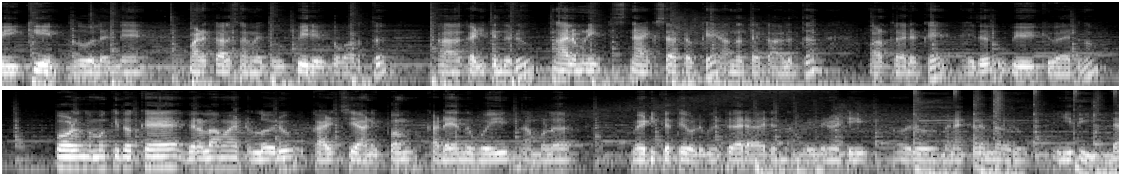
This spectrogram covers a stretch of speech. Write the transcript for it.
വെയ്ക്കുകയും അതുപോലെ തന്നെ മഴക്കാല സമയത്ത് ഉപ്പേരിയൊക്കെ വറുത്ത് കഴിക്കുന്നൊരു നാലുമണി സ്നാക്സ് ആയിട്ടൊക്കെ അന്നത്തെ കാലത്ത് ആൾക്കാരൊക്കെ ഇത് ഉപയോഗിക്കുമായിരുന്നു. അപ്പോൾ നമുക്കിതൊക്കെ വിരളമായിട്ടുള്ള ഒരു കാഴ്ചയാണ് ഇപ്പം കടയിൽ നിന്ന് പോയി നമ്മൾ മേടിക്കത്തേ ഉള്ളൂ. വീട്ടുകാരായാലും നമ്മൾ ഇതിനുവേണ്ടി ഒരു മെനക്കെടുന്ന ഒരു രീതിയില്ല.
